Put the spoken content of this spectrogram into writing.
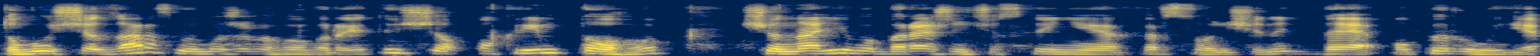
тому що зараз ми можемо говорити, що окрім того, що на лівобережній частині Херсонщини, де оперує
